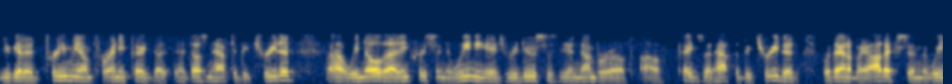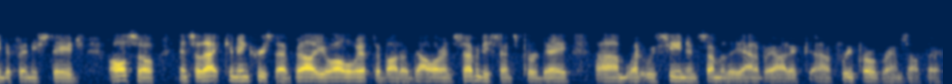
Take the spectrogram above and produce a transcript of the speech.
you get a premium for any pig that, doesn't have to be treated, uh, we know that increasing the weaning age reduces the number of, of pigs that have to be treated with antibiotics in the wean to finish stage also, and so that can increase that value all the way up to about a dollar and seventy cents per day, um, what we've seen in some of the antibiotic-free uh, programs out there.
